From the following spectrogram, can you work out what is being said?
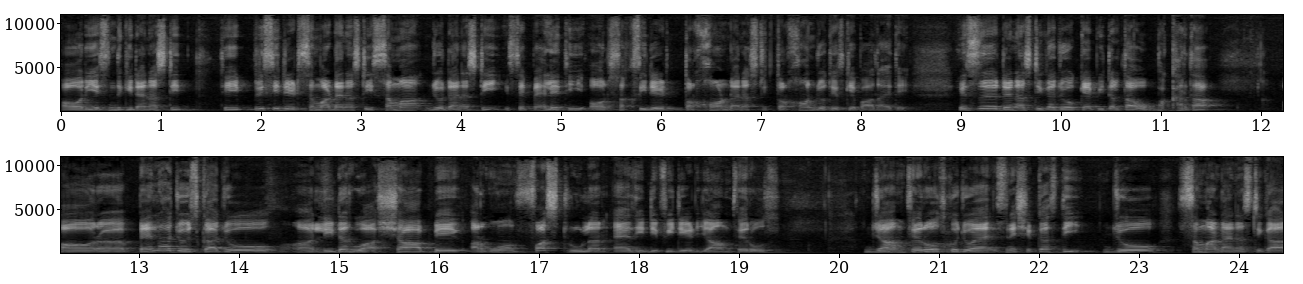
और ये सिंध की डायनास्टी थी। प्रीसीडेट समा डायनास्टी समा जो डायनास्टी इससे पहले थी और सक्सीडेट तरखान डायनास्टी तरखान जो थे इसके बाद आए थे। इस डायनास्टी का जो कैपिटल था वो बखर था और पहला जो इसका जो लीडर हुआ Shah Beg Arghun first ruler as he defeated Jam Feroz. Jam Feroz को जो है इसने शिकस्त दी, जो समा डायनास्टी का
